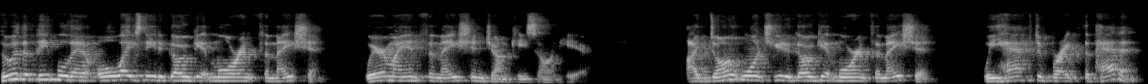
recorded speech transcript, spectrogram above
Who are the people that always need to go get more information? Where are my information junkies on here? I don't want you to go get more information. We have to break the pattern.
